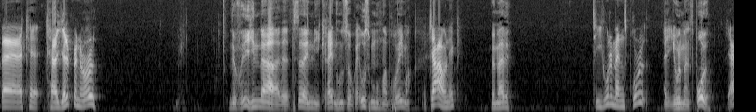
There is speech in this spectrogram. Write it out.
Hvad, kan, kan jeg hjælpe med noget? Det er fordi hende der, der sidder inde i karetten, hun så ud som hun har problemer. Det har hun ikke. Hvem er det? Til julemandens brud. Er det julemandens brud? Ja,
